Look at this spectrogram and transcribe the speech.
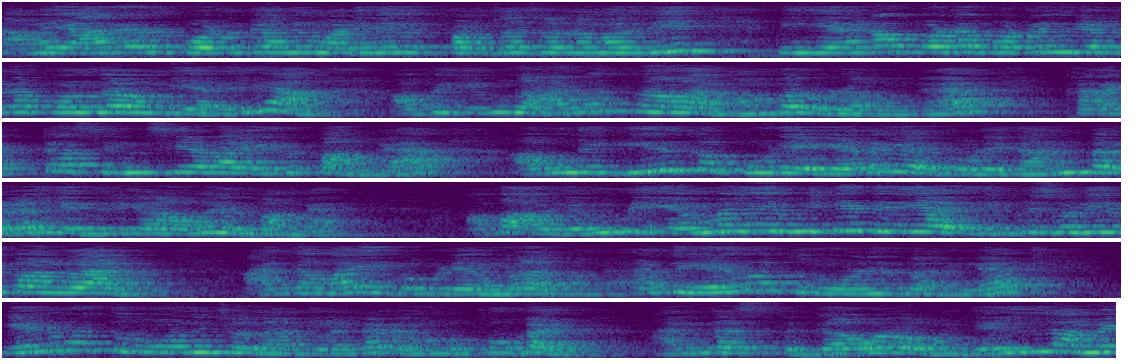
நம்ம யார் யார் போட்டிருக்காங்கன்னு வடிவேல் படத்தில் சொன்ன மாதிரி நீங்கள் எனக்கா போட்டால் போட்டேன்னு கேட்டு தான் கொண்டு வர முடியாது இல்லையா? அப்போ இவங்க அறுபத்தி நாலு நம்பர் உள்ளவங்க கரெக்டாக சின்சியராக இருப்பாங்க. அவங்களுக்கு இருக்கக்கூடிய இடையில இருக்கக்கூடிய நண்பர்கள் எதிரிகளாகவும் இருப்பாங்க. அப்போ எம்பி எம்எல்ஏ எம்பிக்கே தெரியாது. எப்படி சொல்லியிருப்பாங்களான்னு. அந்த மாதிரி இருக்கக்கூடியவங்களா இருப்பாங்க. அடுத்து எழுபத்தி மூணுன்னு பாருங்க. எழுபத்தி மூணுன்னு சொன்னாங்க ரொம்ப புகழ் அந்தஸ்து கௌரவம் எல்லாமே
